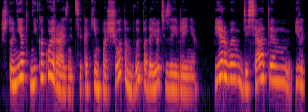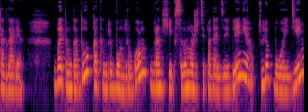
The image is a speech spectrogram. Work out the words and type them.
что нет никакой разницы, каким по счету вы подаете заявление. Первым, десятым или так далее. В этом году, как и в любом другом, в РАНХиГС вы можете подать заявление в любой день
